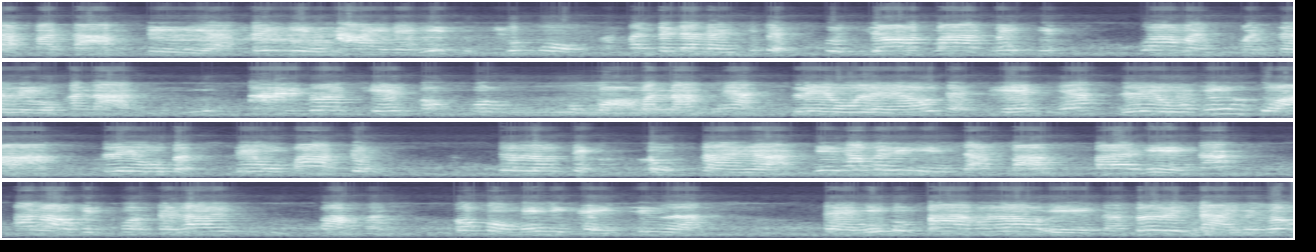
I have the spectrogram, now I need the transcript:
ดับมาสามปีอะได้ยินภายในไม่ถึงชั่วโมง มันเป็นอะไรที่แบบสุดยอดมากไม่คิดว่ามันมันจะเร็วขนาดนี้คิดว่าเคสของคนหมอมานัดเนี่ย เร็วแล้วแต่เคสเนี้ยเร็วยิ่งกว่า เร็วแบบเร็วมากจนจนเราเด็ก ตกใจอะนี่ถ้าไม่ได้ยินจากปากป้าเองนะ ถ้าเราเป็นคนไปเล่าให้คุณฟังอะก็คงไม่มีใครเชื่อ แต่นี่คุณป้าเขาเล่าเองนะก็เลยกลายเป็นว่า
